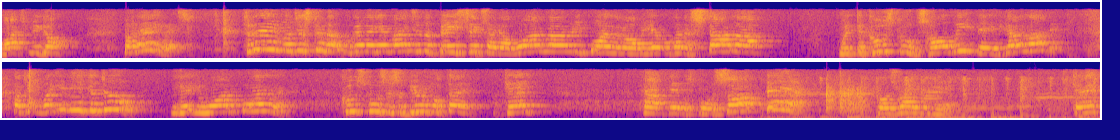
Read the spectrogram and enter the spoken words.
Watch me go. But anyways, today we're just gonna we're gonna get right to the basics. I got water already boiling over here. We're gonna start off with the couscous, whole wheat, baby. Gotta love it. Okay, what you need to do, you get your water boiling. Couscous is a beautiful thing, okay? Half tablespoon of salt, there. Goes right in there. Okay?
